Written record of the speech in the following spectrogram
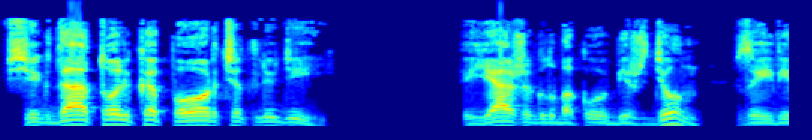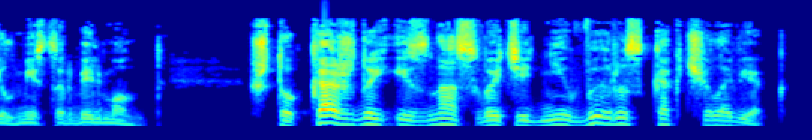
всегда только портят людей. — Я же глубоко убежден, — заявил мистер Бельмонт, что каждый из нас в эти дни вырос как человек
